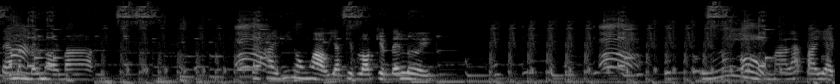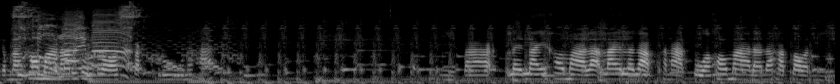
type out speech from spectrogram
แต่มันได้น้อยมาก แต่ใครที่เหงาอยากเก็บรอเก็บได้เลยเอ้ยมาแล้วปลาใหญ่กำลังเข้ามาแล้วทุกคนรอสักครู่นะคะนี่ปลาไล่ๆเข้ามาละไล่ระดับขนาดตัวเข้ามาแล้วนะคะ ตอนนี้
